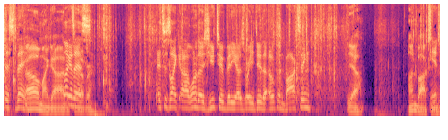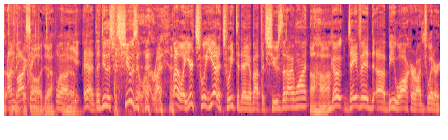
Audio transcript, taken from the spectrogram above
this thing. Oh my God! Look at this. over. It's just like uh, one of those YouTube videos where you do the open boxing. Yeah. Unboxing. I think unboxing. it. Yeah. Well, Go y- ahead. yeah, they do this with shoes a lot, right? By the way, your tweet, you had a tweet today about the shoes that I want. Uh-huh. Go, David uh, B. Walker on Twitter.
